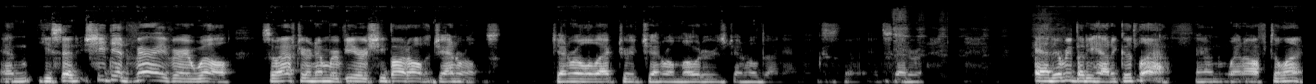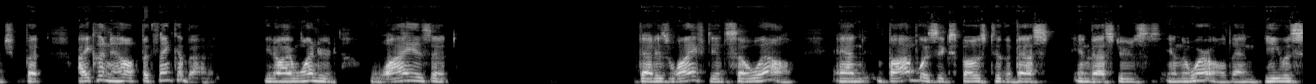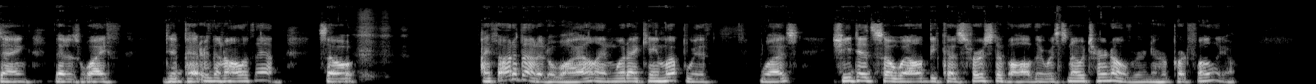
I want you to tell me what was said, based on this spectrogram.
And he said she did very very well. So after a number of years, she bought all the generals, General Electric, General Motors, General Dynamics, uh, etc. And everybody had a good laugh and went off to lunch. But I couldn't help but think about it. You know, I wondered why is it that his wife did so well. And Bob was exposed to the best investors in the world, and he was saying that his wife did better than all of them. So I thought about it a while, and what I came up with was she did so well because, first of all, there was no turnover in her portfolio.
